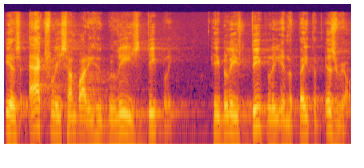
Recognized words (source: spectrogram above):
is actually somebody who believes deeply. He believes deeply in the faith of Israel.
